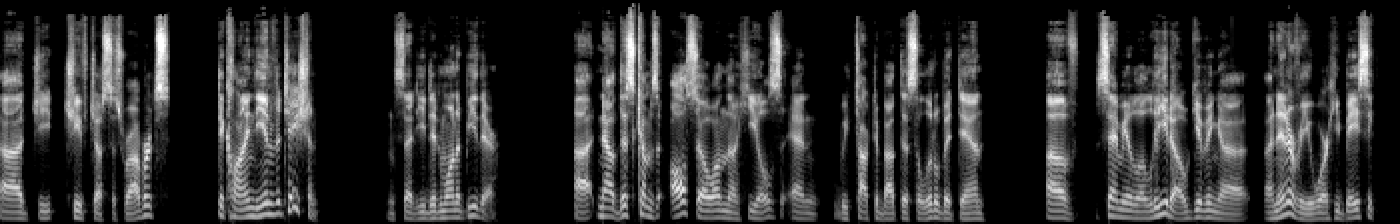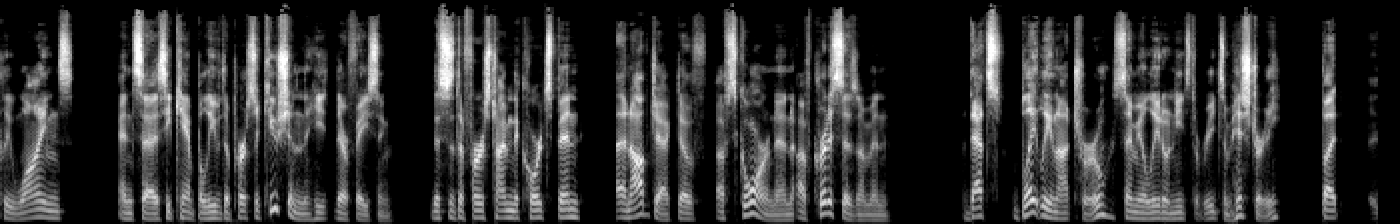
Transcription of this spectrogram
uh, G- Chief Justice Roberts declined the invitation and said he didn't want to be there. Uh, now, this comes also on the heels, and we talked about this a little bit, Dan, of Samuel Alito giving a an interview where he basically whines and says he can't believe the persecution he, they're facing. This is the first time the court's been an object of of scorn and of criticism, and that's blatantly not true. Samuel Alito needs to read some history, but uh,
